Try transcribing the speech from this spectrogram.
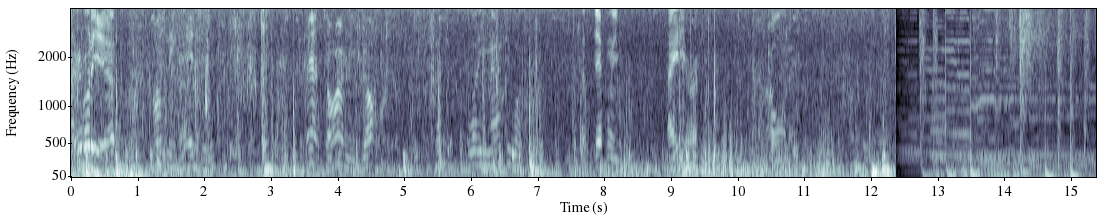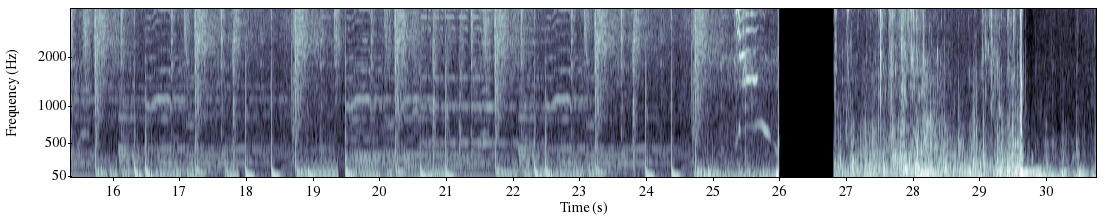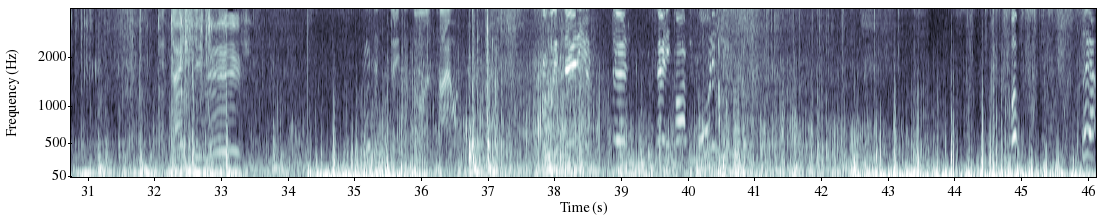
Everybody out. About time you got one. That's a bloody massive one. That's definitely 80, I reckon. Calling it. 35 to 40. Whoop. See ya.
